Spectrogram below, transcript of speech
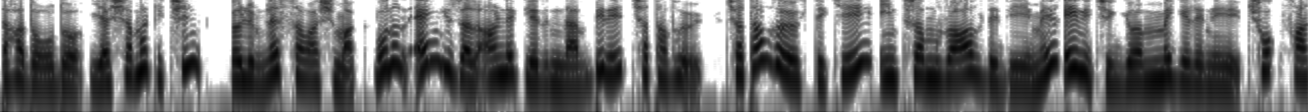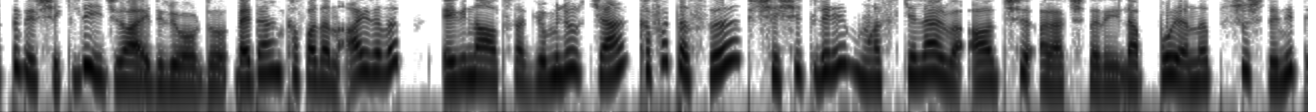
daha doğdu. Yaşamak için ölümle savaşmak. Bunun en güzel örneklerinden biri Çatalhöyük. Çatalhöyük'teki intramural dediğimiz ev içi gömme geleneği çok farklı bir şekilde icra ediliyordu. Beden kafadan ayrılıp evin altına gömülürken kafatası çeşitli maskeler ve alçı araçlarıyla boyanıp süslenip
